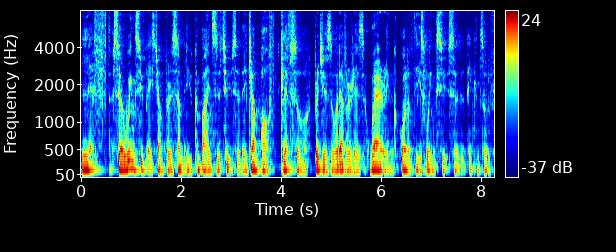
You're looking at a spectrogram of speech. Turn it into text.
lift. So a wingsuit based jumper is somebody who combines the two. So they jump off cliffs or bridges or whatever it is, wearing all of these wingsuits so that they can sort of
